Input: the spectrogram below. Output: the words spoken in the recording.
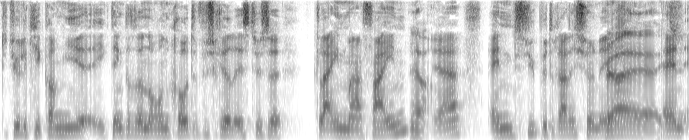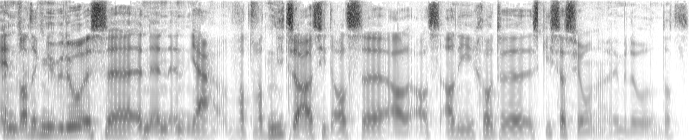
natuurlijk, je kan hier. Ik denk dat er nog een groot verschil is tussen klein maar fijn Ja. en super traditioneel. Ja, ja, en, en wat ik nu bedoel is eh, een, een, een, ja, wat, wat niet zo uitziet als, eh, al- als al die grote skistationen. Ik bedoel, dat.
